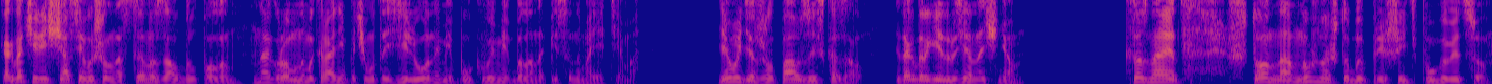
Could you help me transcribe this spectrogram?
Когда через час я вышел на сцену, зал был полон. На огромном экране почему-то зелеными буквами была написана моя тема. Я выдержал паузу и сказал. Итак, дорогие друзья, начнем. Кто знает, что нам нужно, чтобы пришить пуговицу?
